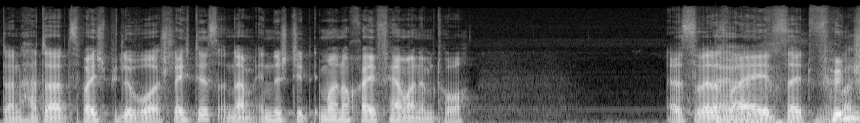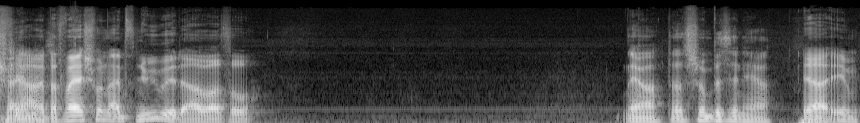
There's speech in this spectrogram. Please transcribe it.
dann hat er zwei Spiele, wo er schlecht ist und am Ende steht immer noch Rai Fährmann im Tor. Das, das ja, war ja jetzt seit fünf Jahren. Das war ja schon als Nübel da, aber so. Ja, das ist schon ein bisschen her. Ja, eben.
